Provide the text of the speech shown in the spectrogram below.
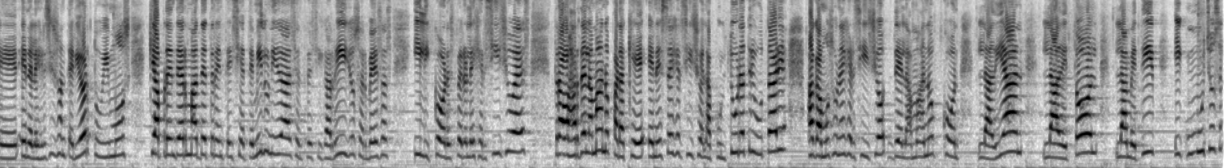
eh, en el ejercicio anterior tuvimos que aprender más de 37 mil unidades entre cigarrillos, cervezas y licores, pero el ejercicio es trabajar de la mano para que en este ejercicio de la cultura tributaria hagamos un ejercicio de la mano con la DIAN, la DETOL, la METIP y muchos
